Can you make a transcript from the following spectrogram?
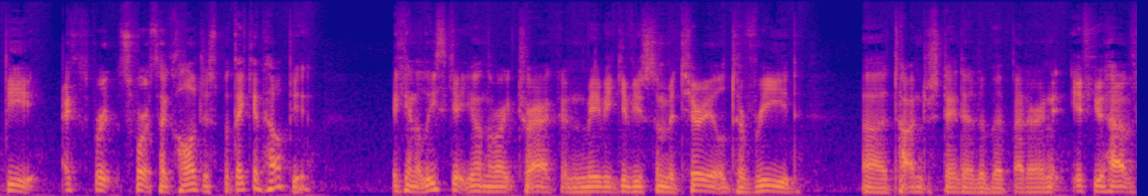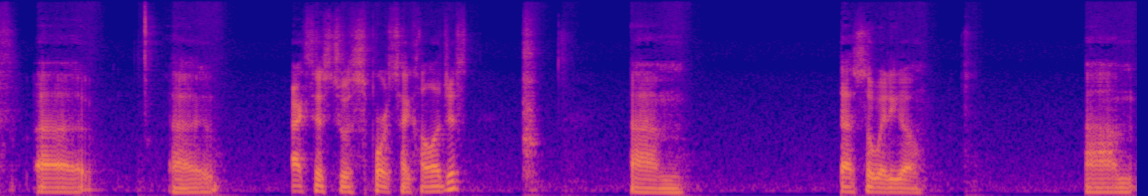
be expert sports psychologists, but they can help you. They can at least get you on the right track and maybe give you some material to read uh, to understand it a bit better. And if you have uh, uh access to a sports psychologist, um, that's the way to go. Um,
